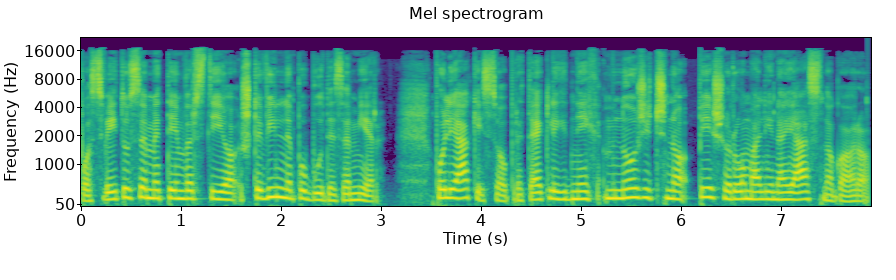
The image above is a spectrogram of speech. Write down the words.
Po svetu se medtem vrstijo številne pobude za mir. Poljaki so v preteklih dneh množično peš romali na Jasno goro.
